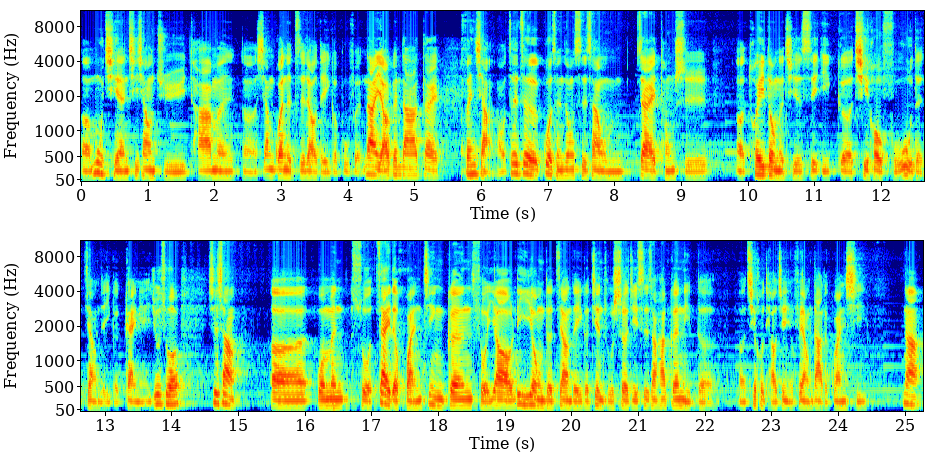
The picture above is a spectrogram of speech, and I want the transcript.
呃，目前气象局他们呃相关的资料的一个部分，那也要跟大家再分享哦。在这个过程中，事实上我们在同时呃推动的其实是一个气候服务的这样的一个概念，也就是说，事实上呃我们所在的环境跟所要利用的这样的一个建筑设计，事实上它跟你的呃气候条件有非常大的关系。那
